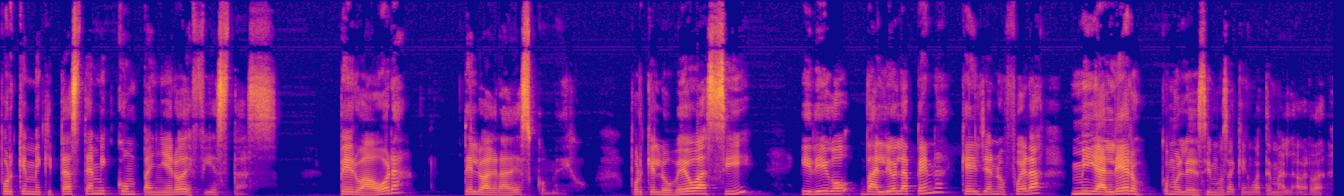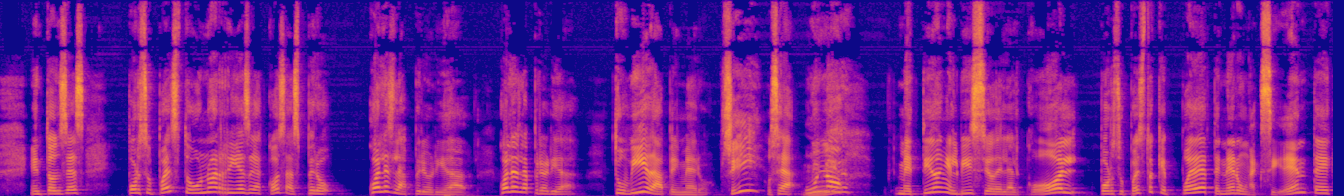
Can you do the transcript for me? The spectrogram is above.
porque me quitaste a mi compañero de fiestas. Pero ahora te lo agradezco, me dijo, porque lo veo así y digo, valió la pena que él ya no fuera mi alero, como le decimos aquí en Guatemala, ¿verdad? Entonces, por supuesto, uno arriesga cosas, pero ¿cuál es la prioridad? ¿Cuál es la prioridad? Tu vida primero. Sí. O sea, uno vida. metido en el vicio del alcohol, por supuesto que puede tener un accidente,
